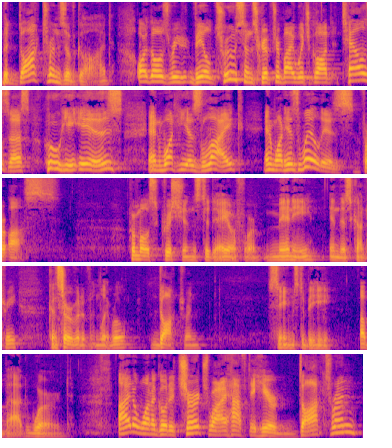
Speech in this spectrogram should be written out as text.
The doctrines of God are those revealed truths in Scripture by which God tells us who He is and what He is like and what His will is for us. For most Christians today, or for many in this country, conservative and liberal, doctrine seems to be a bad word. I don't want to go to church where I have to hear doctrine.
